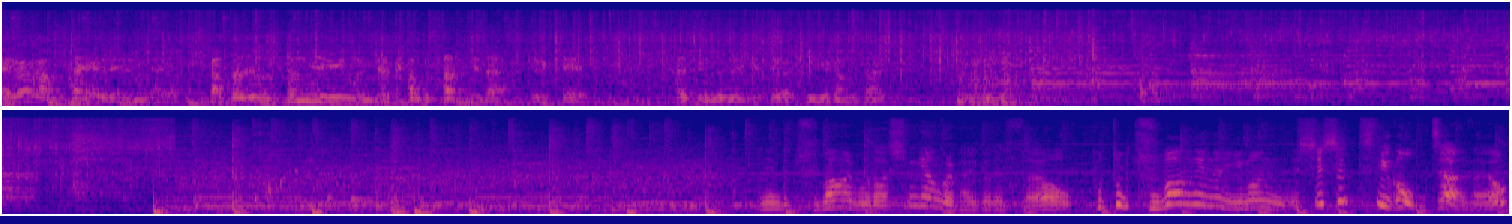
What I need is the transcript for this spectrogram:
내가 감사해야 되는데 갖다 주는 손님이 먼저 감사합니다. 이렇게 하신 거니까 제가 되게 감사하죠. 아니 근데 주방을 보다가 신기한 걸 발견했어요. 보통 주방에는 이런 CCTV가 없지 않아요?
